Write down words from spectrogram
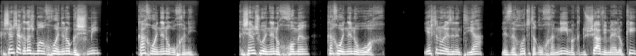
כשם שהקדוש ברוך הוא איננו גשמי, כך הוא איננו רוחני. כשם שהוא איננו חומר, כך הוא איננו רוח. יש לנו איזו נטייה לזהות את הרוחני עם הקדושה ועם האלוקי,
